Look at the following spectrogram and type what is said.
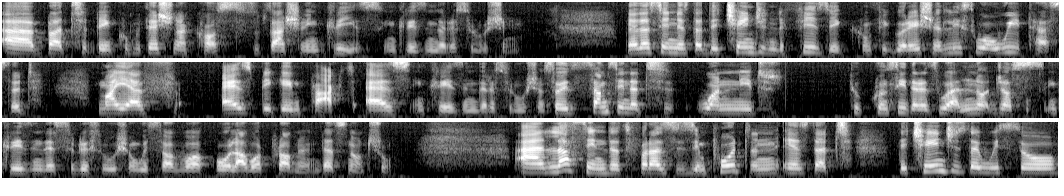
uh, but the computational costs substantially increase, increasing the resolution. The other thing is that the change in the physics configuration, at least what we tested, might have as big impact as increasing the resolution. So it's something that one needs to consider as well, not just increasing the resolution we solve all our problems. That's not true. And last thing that for us is important is that the changes that we saw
